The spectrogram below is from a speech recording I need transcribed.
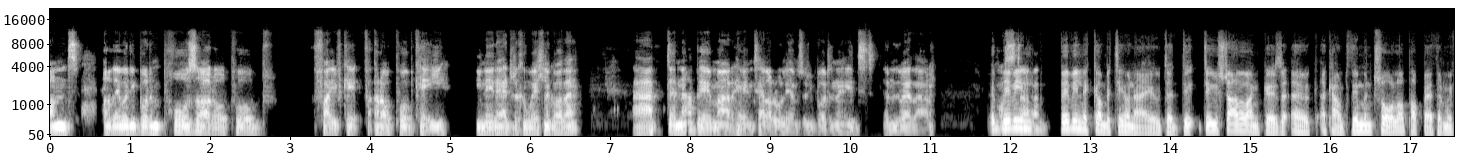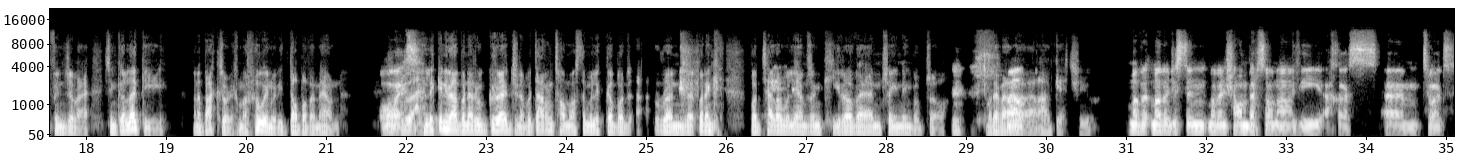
ond oedd e wedi bod yn poso ar ôl pob 5K, ar ôl pob K i wneud e, edrych yn well na godde. A dyna be mae'r hen Taylor Williams wedi bod yn wneud yn ddiweddar. Be fi'n fi licio am beth hwnna yw, dyw Strava Wankers y account ddim yn trol o popeth er mwyn ffindio fe, sy'n golygu, yn y backstory, mae rhywun wedi dobo fe mewn. Oes. Licen i fel bod yna rhyw grudge yna, bod Darren Thomas ddim yn licio bod, run, bod, en, bod Taylor Williams yn curo fe yn training bob tro. Mae fel, well, I'll get you. Mae fe, ma fe just yn, mae fe'n siom bersonol i fi, achos, um, tywed,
